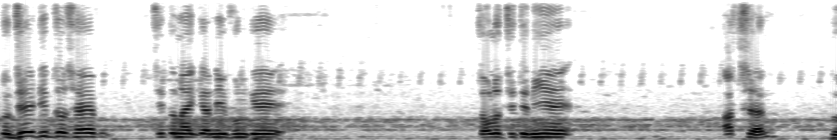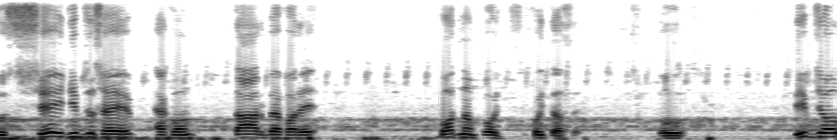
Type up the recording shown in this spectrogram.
তো যে ডিপজল সাহেব চিত্রনায়িকা নিপুণকে চলচ্চিত্রে নিয়ে আসছেন। তো সেই ডিপজল সাহেব এখন তার ব্যাপারে বদনাম করতেছে তো ডিপজল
